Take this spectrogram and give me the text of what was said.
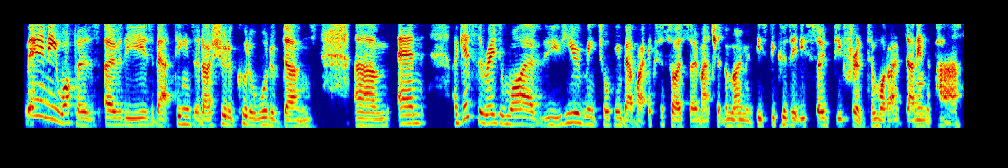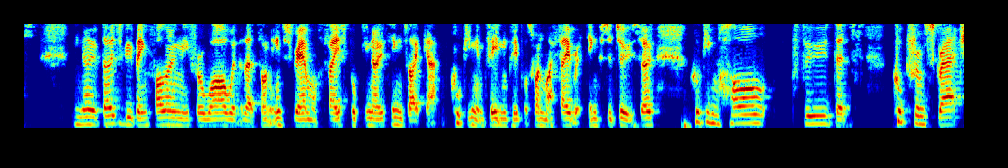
many whoppers over the years about things that I should have, could have, would have done. Um, and I guess the reason why you hear me talking about my exercise so much at the moment is because it is so different than what I've done in the past. You know, those of you who've been following me for a while, whether that's on Instagram or Facebook, you know, things like uh, cooking and feeding people is one of my favorite things to do. So, cooking whole food that's cooked from scratch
